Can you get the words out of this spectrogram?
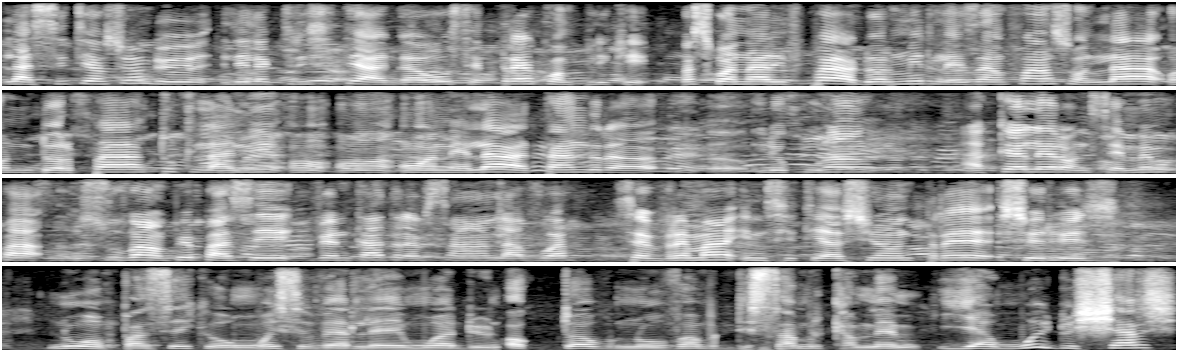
La situation de l'électricité à Gao, c'est très compliqué parce qu'on n'arrive pas à dormir. Les enfants sont là, on ne dort pas toute la nuit. On, est là à attendre euh, le courant. À quelle heure, on ne sait même pas. Souvent, on peut passer 24 heures sans l'avoir. C'est vraiment une situation très sérieuse. Nous, on pensait qu'au moins vers les mois de octobre, novembre, décembre, quand même, il y a moins de charges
